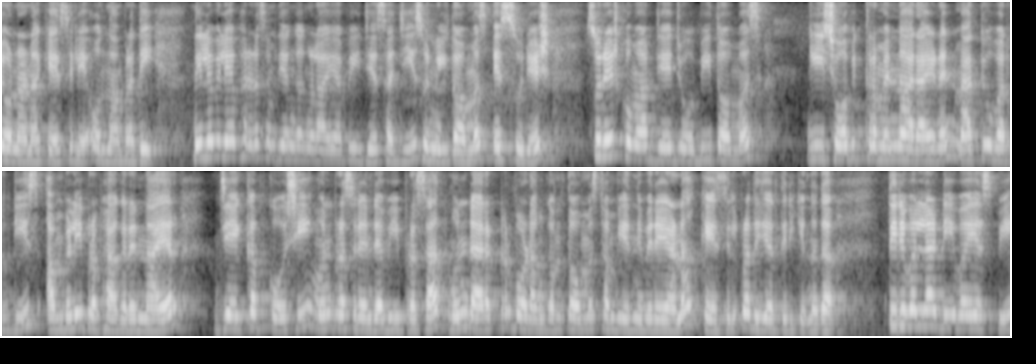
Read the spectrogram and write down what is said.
ജോണാണ് കേസിലെ ഒന്നാം പ്രതി. നിലവിലെ ഭരണസമിതി അംഗങ്ങളായ P J Saji Sunil Thomas S Suresh Suresh Kumar J Joby Thomas Easo Vikraman Narayanan Mathew Varghese Ambili Prabhakaran Nair Jacob Koshy മുൻ പ്രസിഡന്റ് വി പ്രസാദ് മുൻ ഡയറക്ടർ ബോർഡ് അംഗം തോമസ് തമ്പി എന്നിവരെയാണ് കേസിൽ പ്രതി ചേർത്തിരിക്കുന്നത് തിരുവല്ല ഡിവൈഎസ്പി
